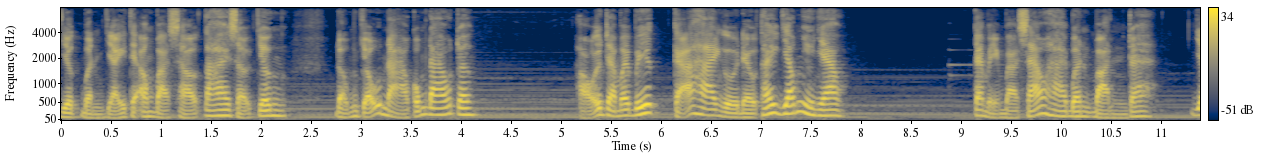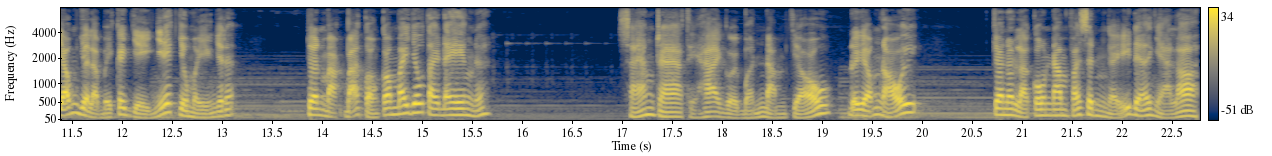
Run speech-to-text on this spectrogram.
Giật mình dậy thì ông bà sợ tay sợ chân Động chỗ nào cũng đau hết trơn. Hỏi ra mới biết Cả hai người đều thấy giống như nhau. Cái miệng bà Sáu hai bên bành ra Giống như là bị cái gì nhét vô miệng vậy đó. Trên mặt bà còn có mấy dấu tay đen nữa. Sáng ra thì hai người bệnh nằm chỗ Đi ổng nổi. Cho nên là cô Năm phải xin nghỉ để ở nhà lo.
